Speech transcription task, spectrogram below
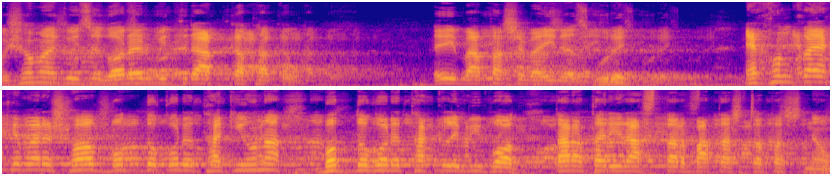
ওই সময় কইছে, ঘরের ভিতরে আটকা থাকো। এই বাতাসে ভাইরাস ঘুরে। এখনকার একেবারে সব বদ্ধ করে থাকিও না, বদ্ধ করে থাকলে বিপদ। তাড়াতাড়ি রাস্তার বাতাস টাতাস নেও।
